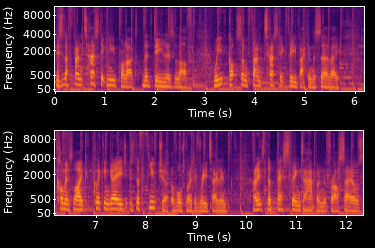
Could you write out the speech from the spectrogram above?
This is a fantastic new product that dealers love. We got some fantastic feedback in the survey. Comments like Click Engage is the future of automotive retailing and it's the best thing to happen for our sales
